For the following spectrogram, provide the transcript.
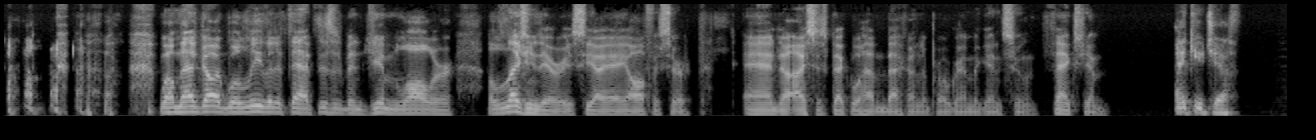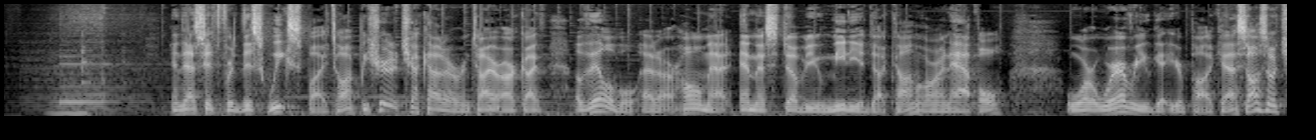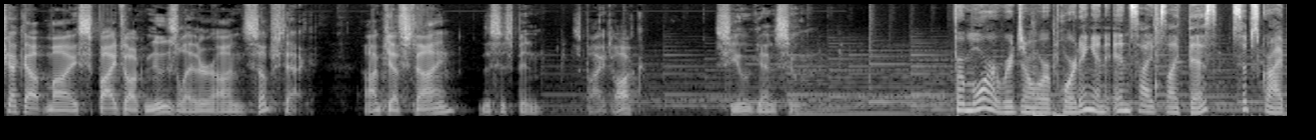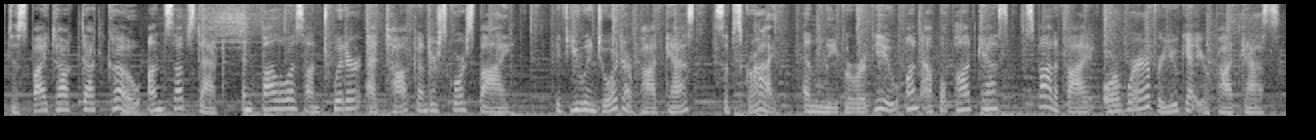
well, Mad Dog, we'll leave it at that. This has been Jim Lawler, a legendary CIA officer, and uh, I suspect we'll have him back on the program again soon. Thanks, Jim. Thank you, Jeff. And that's it for this week's Spy Talk. Be sure to check out our entire archive available at our home at mswmedia.com or on Apple or wherever you get your podcasts. Also, check out my Spy Talk newsletter on Substack. I'm Jeff Stein. This has been Spy Talk. See you again soon. For more original reporting and insights like this, subscribe to spytalk.co on Substack and follow us on Twitter at talk underscore spy. If you enjoyed our podcast, subscribe and leave a review on Apple Podcasts, Spotify, or wherever you get your podcasts.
